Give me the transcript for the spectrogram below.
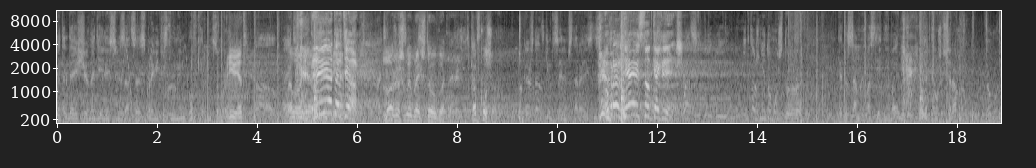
Мы тогда еще надеялись связаться с правительственным бункером. Привет. А, Володя. Привет, Артем! Можешь выбрать что угодно. По вкусу. По гражданским целям старались не Упражняюсь тут, как видишь. Никто же не думал, что это самая последняя война, когда уже все равно. Ну вот,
